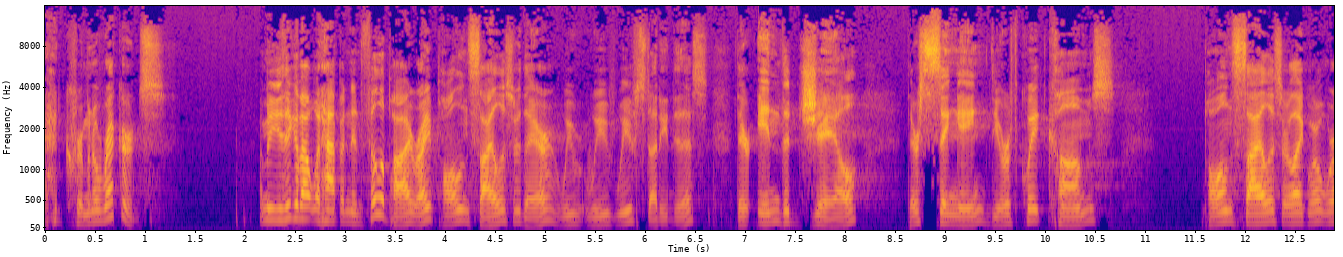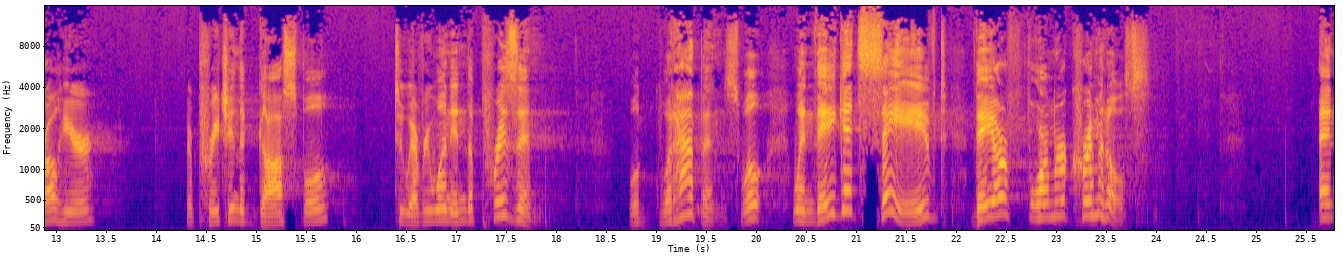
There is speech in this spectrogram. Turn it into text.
had criminal records. I mean, you think about what happened in Philippi, right? Paul and Silas are there. We, we, we've studied this. They're in the jail. They're singing. The earthquake comes. Paul and Silas are like, well, we're all here. They're preaching the gospel to everyone in the prison. Well, what happens? Well, when they get saved, they are former criminals. And,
